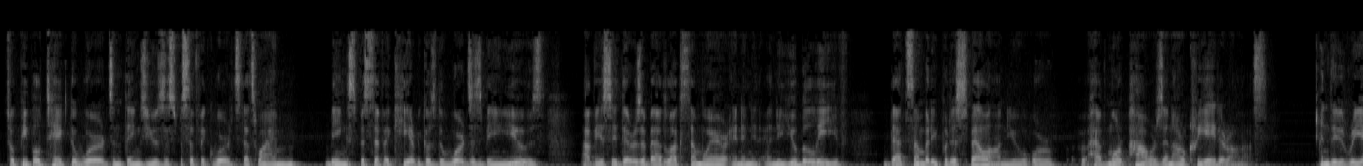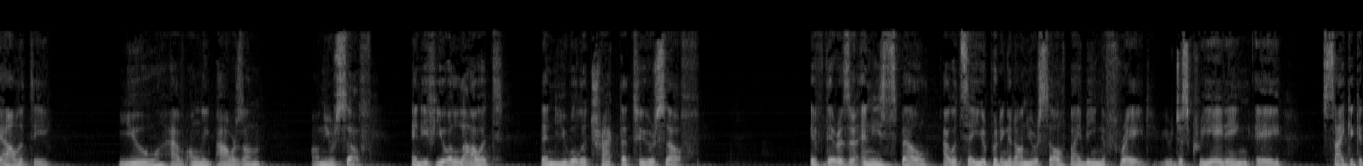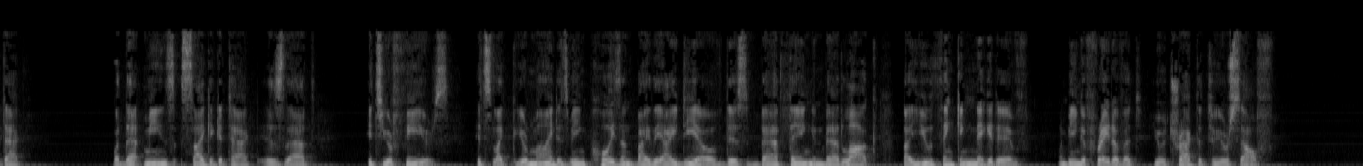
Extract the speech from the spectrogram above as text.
So people take the words and things, use the specific words. That's why I'm being specific here because the words is being used. Obviously, there is a bad luck somewhere, and and you believe that somebody put a spell on you or have more powers than our Creator on us. In the reality, you have only powers on on yourself. And if you allow it, then you will attract that to yourself. If there is any spell, I would say you're putting it on yourself by being afraid. You're just creating a psychic attack. What that means, psychic attack, is that it's your fears. It's like your mind is being poisoned by the idea of this bad thing and bad luck by you thinking negative and being afraid of it, you attract it to yourself.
